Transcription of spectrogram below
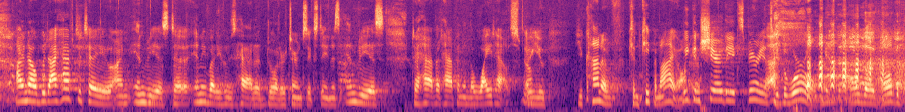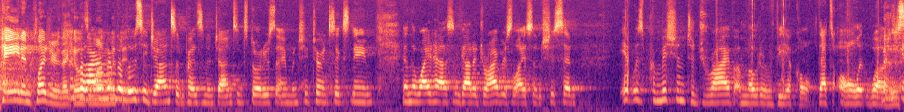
I know, but I have to tell you, I'm envious to anybody who's had a daughter turn 16 is envious to have it happen in the White House, where you, you kind of can keep an eye on we her. can share the experience with the world, all the, all the pain and pleasure that goes But I along with remember. Luci Johnson, President Johnson's daughter, saying when she turned 16 in the White House and got a driver's license, she said, it was permission to drive a motor vehicle. That's all it was.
